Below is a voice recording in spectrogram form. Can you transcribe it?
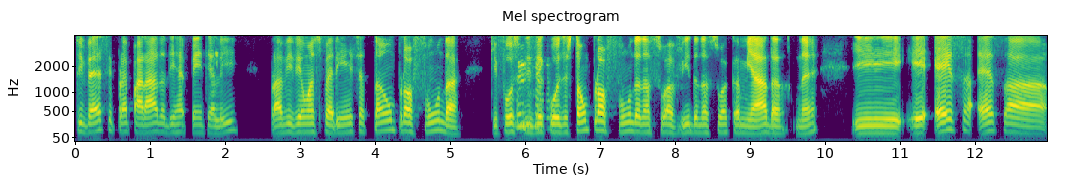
tivesse preparada de repente ali para viver uma experiência tão profunda que fosse dizer uhum. coisas tão profundas na sua vida, na sua caminhada, né? E, e essa, essa,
